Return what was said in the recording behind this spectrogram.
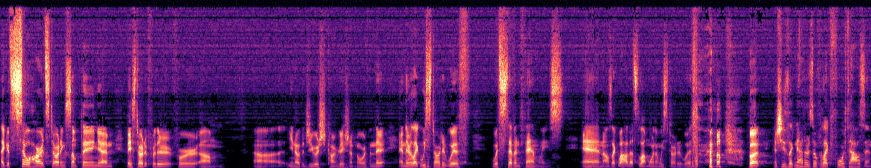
Like it's so hard starting something, and they started for their for um, uh, you know the Jewish congregation up north, and they and they're like, we started with with seven families, and I was like, wow, that's a lot more than we started with. but and she's like, now there's over like four thousand,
